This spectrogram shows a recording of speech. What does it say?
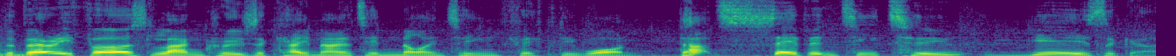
The very first Land Cruiser came out in 1951. That's 72 years ago.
